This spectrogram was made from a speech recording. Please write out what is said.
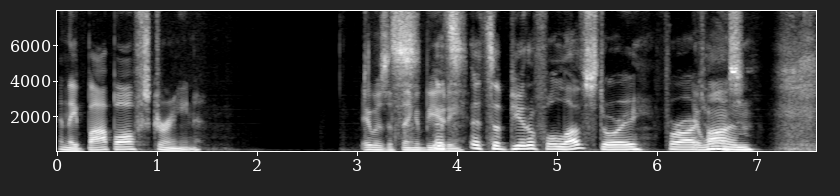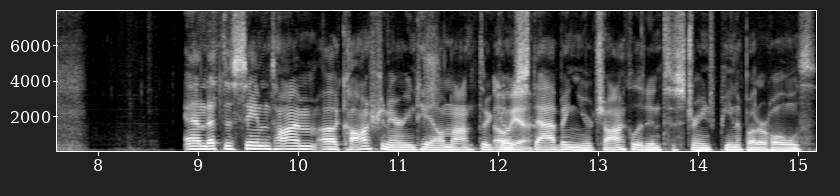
and they bop off screen. It was a thing of beauty. It's, it's a beautiful love story for our It time. was. And at the same time, a cautionary tale not to go Oh, yeah. stabbing your chocolate into strange peanut butter holes.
